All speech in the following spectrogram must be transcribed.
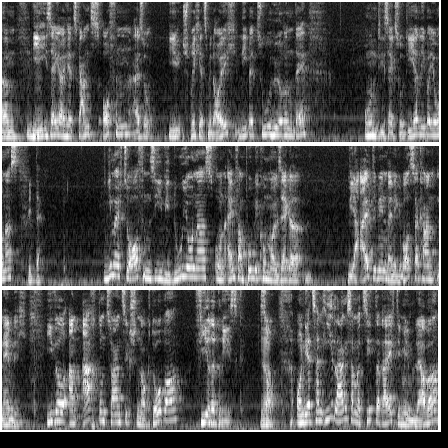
Ähm, Ich, ich sage euch jetzt ganz offen, also ich sprich jetzt mit euch, liebe Zuhörende, und ich sage so dir, lieber Jonas, Bitte. ich möchte so offen sein wie du, Jonas, und einfach im Publikum mal sagen, wie alt ich bin, wenn ich Geburtstag habe, nämlich, ich will am 28. Oktober 34. So. Ja. Und jetzt habe ich langsam eine Zeit erreicht in meinem Leben.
